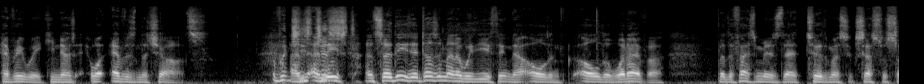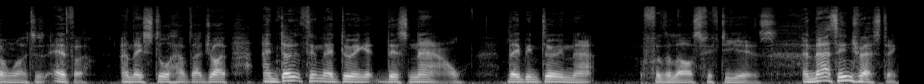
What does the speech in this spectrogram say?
Every week he knows whatever's in the charts. Which and, is and just these, and so these, it doesn't matter whether you think they're old and old or whatever, but the fact of it is they're two of the most successful songwriters ever, and they still have that drive. And don't think they're doing it this now; they've been doing that for the last fifty years, and that's interesting.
